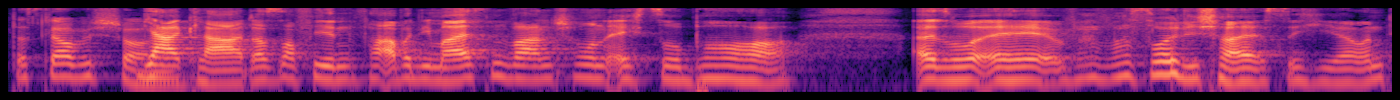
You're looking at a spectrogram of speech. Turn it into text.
Das glaube ich schon. Ja, klar, das auf jeden Fall. Aber die meisten waren schon echt so, boah, also ey, was soll die Scheiße hier? Und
